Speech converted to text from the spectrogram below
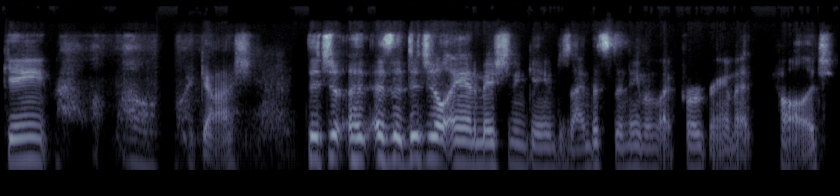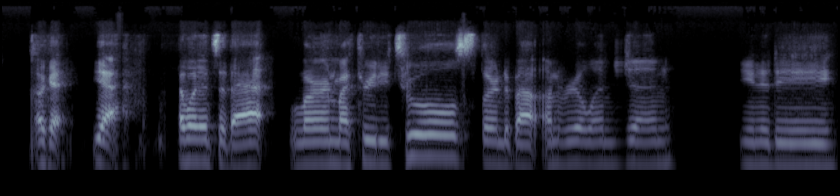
Game. Oh my gosh, digital as a digital animation and game design. That's the name of my program at college. Okay, yeah, I went into that, learned my 3D tools, learned about Unreal Engine, Unity,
